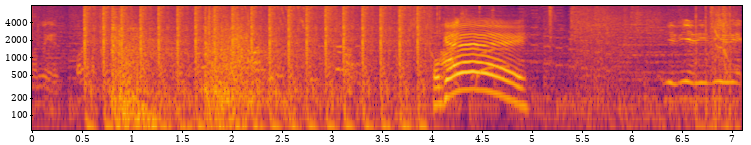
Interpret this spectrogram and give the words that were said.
한 명에. 오케이. 위에 위에 위에 위에 위에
